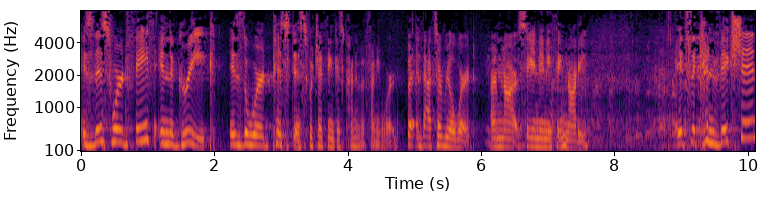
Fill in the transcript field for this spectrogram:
is this word faith in the Greek is the word pistis, which I think is kind of a funny word, but that's a real word. I'm not saying anything naughty. It's a conviction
